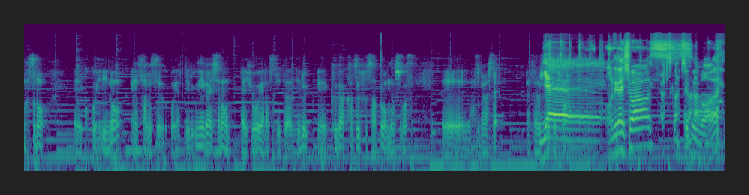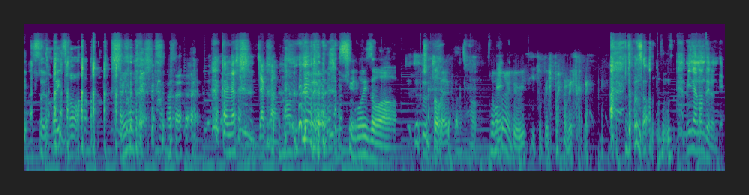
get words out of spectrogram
まあ、その、えーココヘリの、えーサービスをやっている運営会社の代表をやらせていただいている、えー、久我和房と申します。えー、はじめまして。よろしくお願いイします。お願いします。よろしくお願いしすますごい。すごいぞ。噛みました噛みました、若干。すごいぞ。ちょっと、ちょっとあれですかね。手元に置いてるウイスキーちょっと一杯飲んでいいですかね。どうぞ。みんな飲んでるんで。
